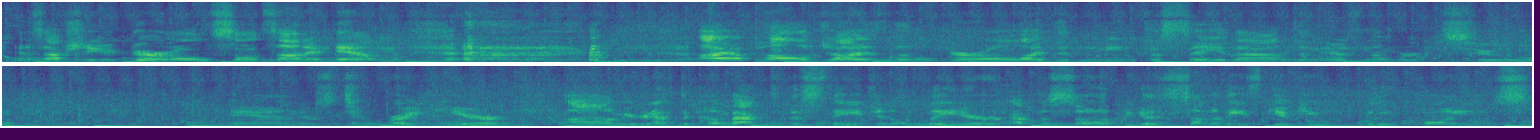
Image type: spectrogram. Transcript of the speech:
and it's actually a girl, so it's not a him. I apologize, little girl, I didn't mean to say that, and there's number two and there's two right here. Um, you're gonna have to come back to the stage in a later episode because some of these give you blue coins.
